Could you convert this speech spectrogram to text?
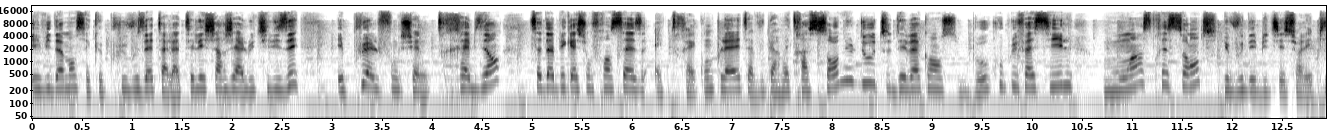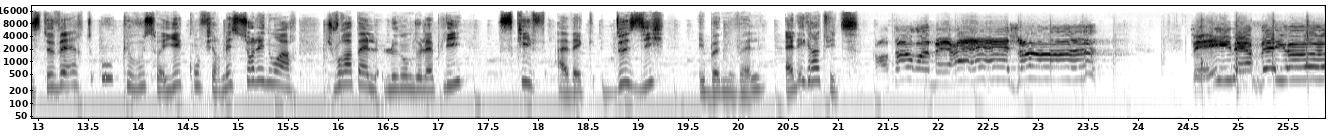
évidemment, c'est que plus vous êtes à la télécharger, à l'utiliser, et plus elle fonctionne très bien. Cette application française est très complète. Elle vous permettra sans nul doute des vacances beaucoup plus faciles, moins stressantes, que vous débutiez sur les pistes vertes ou que vous soyez confirmé sur les noirs. Je vous rappelle le nom de l'appli, Skiff avec deux i. Et bonne nouvelle, elle est gratuite. Quand on reverrai-je Pays merveilleux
